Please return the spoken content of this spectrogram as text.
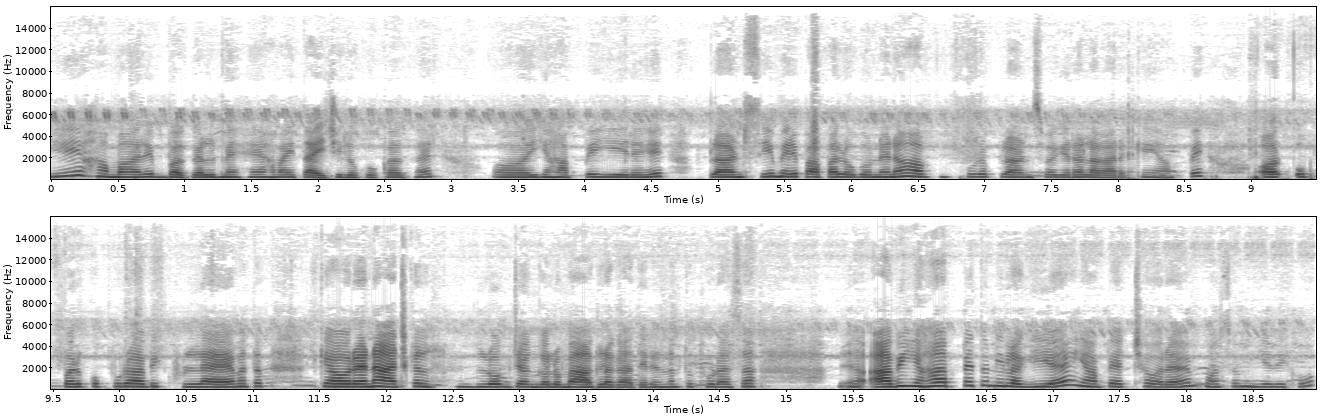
ये हमारे बगल में है, हमारी ताई जी लोगों का घर और यहाँ पे ये रहे प्लांट्स ये मेरे पापा लोगों ने ना पूरे प्लांट्स वगैरह लगा रखे हैं यहाँ पे और ऊपर को पूरा अभी खुला है। मतलब क्या हो रहा है ना, आजकल लोग जंगलों में आग लगा दे रहे हैं ना तो थोड़ा सा अभी यहाँ पे तो नहीं लगी है, यहाँ पे अच्छा हो रहा है मौसम। ये देखो,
